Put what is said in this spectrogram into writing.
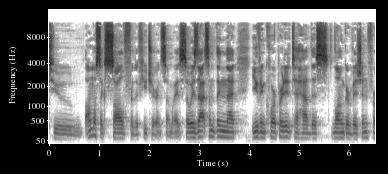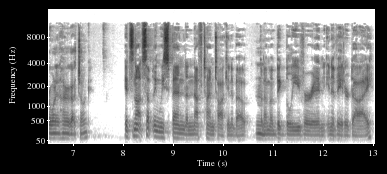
to almost like solve for the future in some ways. So is that something that you've incorporated to have this longer vision for 1-800 Got Junk? It's not something we spend enough time talking about, hmm. but I'm a big believer in innovate or die.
